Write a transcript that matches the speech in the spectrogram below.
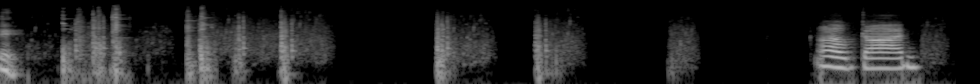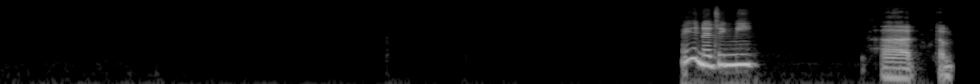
Hey. Oh god. Are you nudging me? Uh, I'm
